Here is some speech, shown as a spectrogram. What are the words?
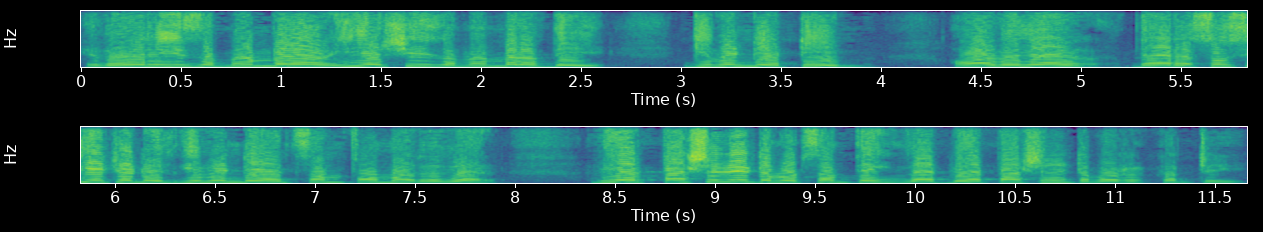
Whether he is a member, he or she is a member of the Give India team, or whether they are associated with Give India in some form or other, we are passionate about something that we are passionate about our country.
